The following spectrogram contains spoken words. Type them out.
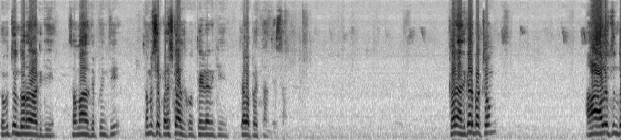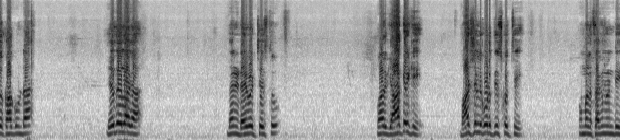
ప్రభుత్వం ద్వారా వాటికి సమాధానం తెప్పించి సమస్య పరిష్కారాలు చేయడానికి చాలా ప్రయత్నాలు చేస్తాం. కానీ అధికార పక్షం ఆ ఆలోచనతో కాకుండా ఏదోలాగా దాన్ని డైవర్ట్ చేస్తూ వారికి ఆఖరికి మార్షల్ని కూడా తీసుకొచ్చి మమ్మల్ని సగం నుండి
